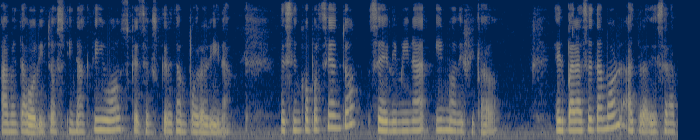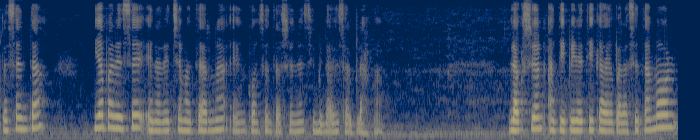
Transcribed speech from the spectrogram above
a metabolitos inactivos que se excretan por orina. El 5% se elimina inmodificado. El paracetamol atraviesa la placenta y aparece en la leche materna en concentraciones similares al plasma. La acción antipirética del paracetamol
